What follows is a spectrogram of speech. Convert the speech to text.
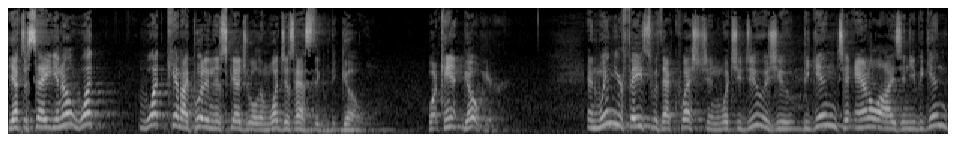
You have to say, you know, what, what can I put in this schedule and what just has to go? What can't go here? And when you're faced with that question, what you do is you begin to analyze and you begin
